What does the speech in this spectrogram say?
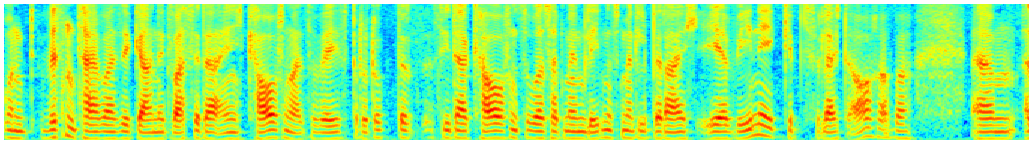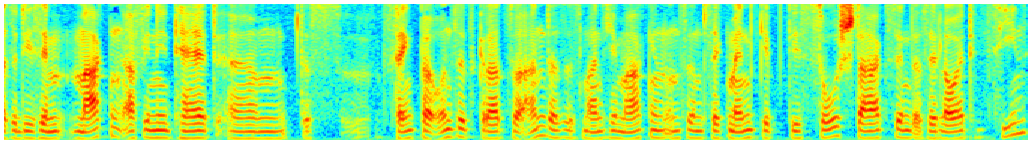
und wissen teilweise gar nicht, was sie da eigentlich kaufen, also welches Produkt sie da kaufen. Sowas hat man im Lebensmittelbereich eher wenig, gibt es vielleicht auch, aber ähm, also diese Markenaffinität, ähm, das fängt bei uns jetzt gerade so an, dass es manche Marken in unserem Segment gibt, die so stark sind, dass sie Leute ziehen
